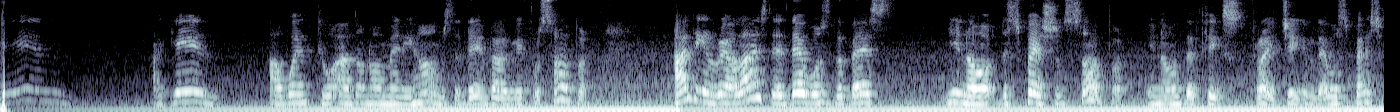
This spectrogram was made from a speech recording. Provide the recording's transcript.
then again, I went to I don't know many homes that they invited me for supper. I didn't realize that that was the best you know, the special supper, you know, the fixed fried chicken that was special.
